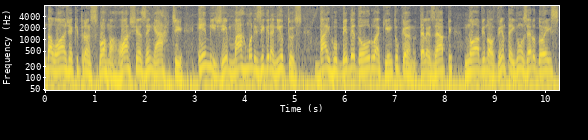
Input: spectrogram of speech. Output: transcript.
da loja que transforma rochas em arte. MG Mármores e Granitos, bairro Bebedouro, aqui em Tucano. Telezap 99102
